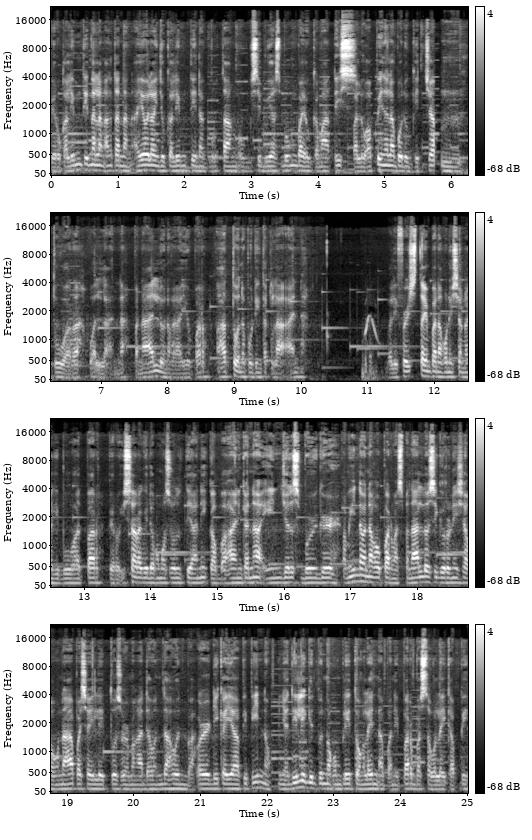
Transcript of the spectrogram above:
pero kalimti na lang ang tanan ayaw lang jud kalimti nagbutang og sibuyas bombay og kamatis. Paluapin na lang pod og ketchup. Mm, tuwa wala na. Panalo na kayo par. Ato na puding taklaan. Bali first time pa na ko ni siya nagibuhat par pero isa ra gid ako masulti ani kabahan ka na Angel's Burger. Paminaw na ako par mas panalo siguro ni siya kung naa pa siya lettuce or mga dahon-dahon ba or di kaya pipino. Nya dili gid pud na kompleto ang line up ani par basta walay kape.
